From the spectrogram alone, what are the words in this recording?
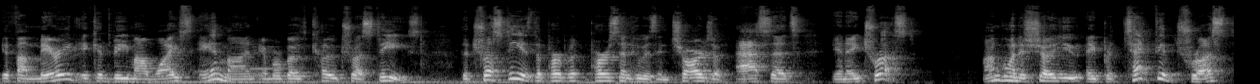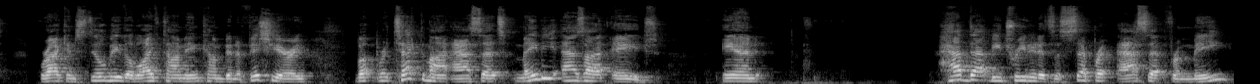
If I'm married, it could be my wife's and mine, and we're both co trustees. The trustee is the per- person who is in charge of assets in a trust. I'm going to show you a protective trust where I can still be the lifetime income beneficiary, but protect my assets maybe as I age and have that be treated as a separate asset from me.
